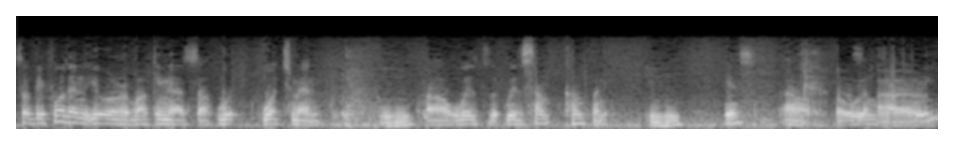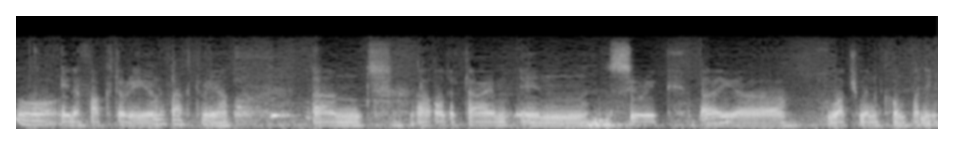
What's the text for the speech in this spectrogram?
So before then, you were working as a wa- watchman hmm uh, with with some company. hmm Yes. Uh, Oh, some factory uh, or in a factory. in a factory. Yeah. And uh, other time in Zurich by a watchman company.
